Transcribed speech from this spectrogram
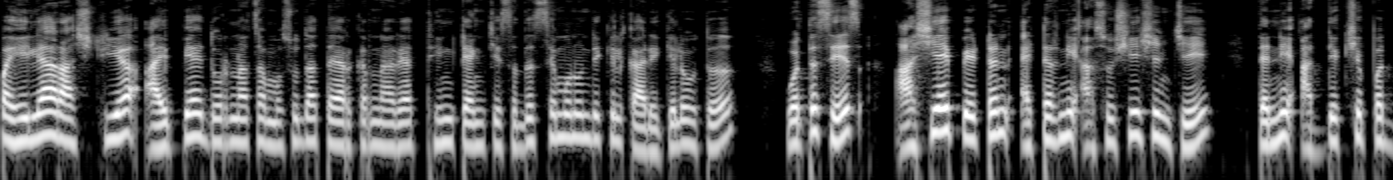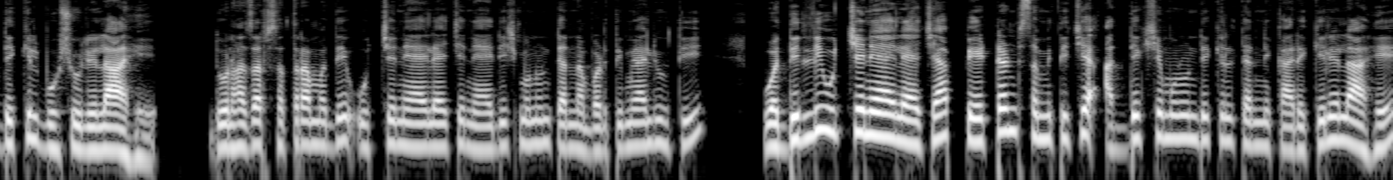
पहिल्या राष्ट्रीय आय पी आय धोरणाचा मसुदा तयार करणाऱ्या थिंक टँकचे सदस्य म्हणून देखील कार्य केलं होतं व तसेच आशियाई पेटंट अटर्नी असोसिएशनचे त्यांनी अध्यक्षपद देखील भूषवलेलं आहे. दोन हजार सतरामध्ये उच्च न्यायालयाचे न्यायाधीश म्हणून त्यांना बढती मिळाली होती व दिल्ली उच्च न्यायालयाच्या पेटंट समितीचे अध्यक्ष म्हणून देखील त्यांनी कार्य केलेलं आहे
